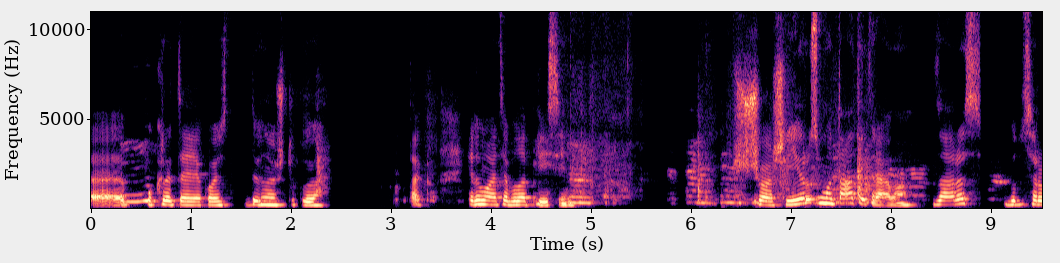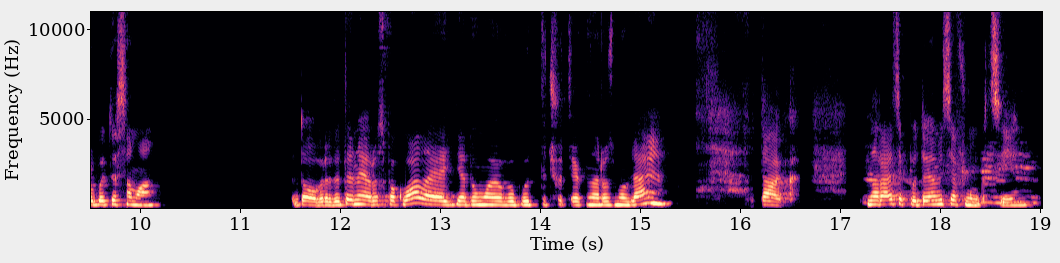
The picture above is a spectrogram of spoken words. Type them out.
е, покрита якоюсь дивною штукою. Так, я думаю, це була плісінь. Що ж, її розмотати треба. Зараз буду це робити сама. Добре, дитина я розпакувала. Я думаю, ви будете чути, як вона розмовляє. Так, наразі подивимося функції.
